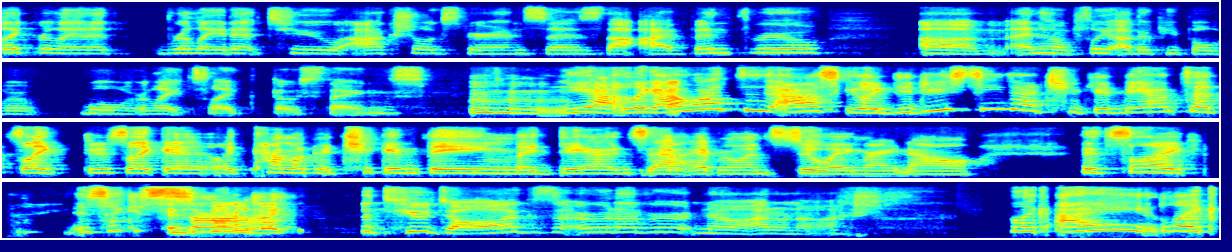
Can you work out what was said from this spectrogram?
like relate it relate it to actual experiences that I've been through. Um and hopefully other people will, will relate to like those things. Mm-hmm. Yeah, like I wanted to ask you, like, did you see that chicken dance? That's like there's like a like kind of like a chicken thing, like dance that everyone's doing right now. It's like it's like a song. Like the two dogs or whatever. No, I don't know actually. Like I like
